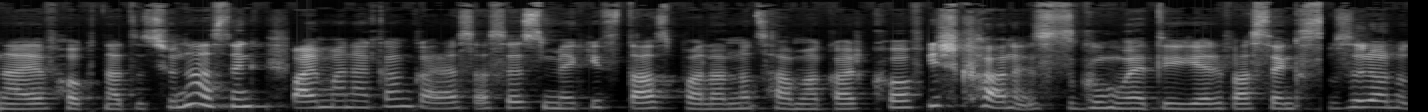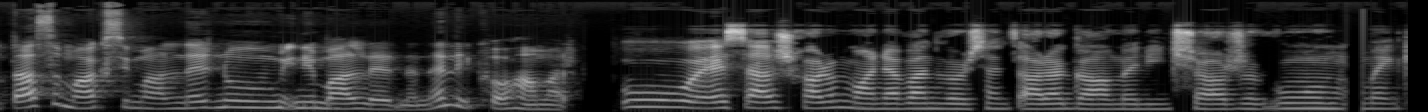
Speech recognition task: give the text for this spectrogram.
նաև հոգնածությունը, ասենք պայմանական կարաս ասես 1-ից 10 բալանոց համակարգով ինչքան ես զգում էդի, երբ ասենք 0-ն ու 10-ը մաքսիմալներն ու մինիմալներն են, էլի քո համար ու այս աշխարհում մանավանդ որ սենց արագ ամեն ինչ շարժվում, մենք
